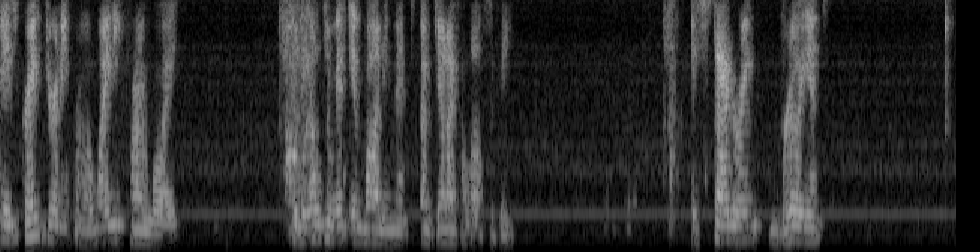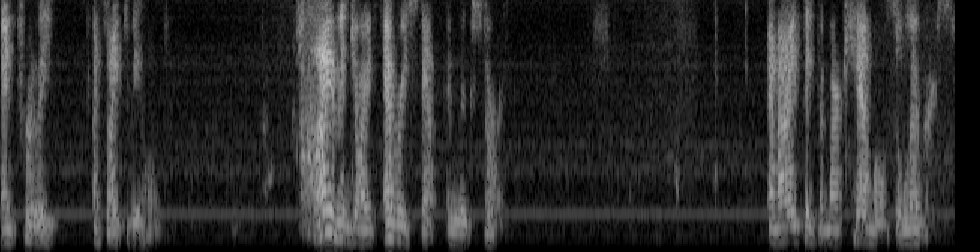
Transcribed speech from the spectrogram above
His great journey from a whiny farm boy to the ultimate embodiment of Jedi philosophy is staggering, brilliant, and truly a sight to behold. I have enjoyed every step in Luke's story. And I think that Mark Hamill delivers.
